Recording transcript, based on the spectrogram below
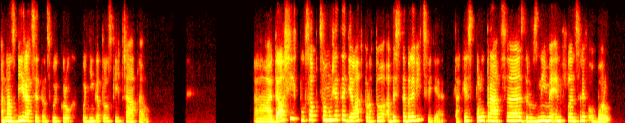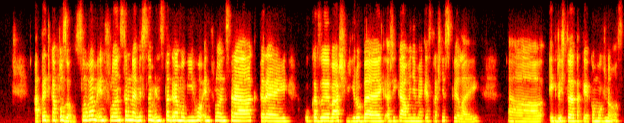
a nazbírat si ten svůj kruh podnikatelských přátel. A další způsob, co můžete dělat pro to, abyste byli víc vidět, tak je spolupráce s různými influencery v oboru. A teďka pozor, slovem influencer nemyslím Instagramového influencera, který ukazuje váš výrobek a říká o něm, jak je strašně skvělej, uh, i když to je taky jako možnost,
